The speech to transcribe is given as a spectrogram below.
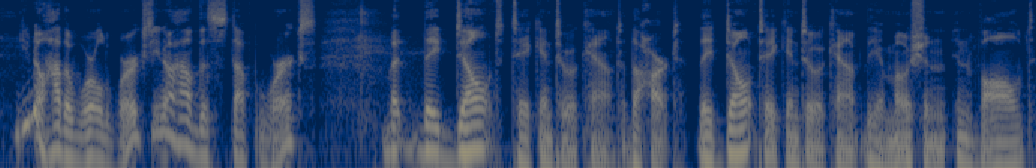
you know how the world works, you know how this stuff works, but they don't take into account the heart. They don't take into account the emotion involved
